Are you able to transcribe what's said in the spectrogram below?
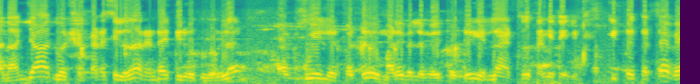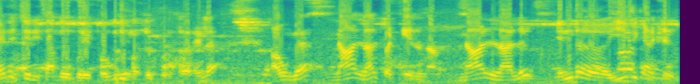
அந்த அஞ்சாவது வருஷம் கடைசியில தான் ரெண்டாயிரத்தி இருபத்தி மூணுல புயல் ஏற்பட்டு மழை வெள்ளம் ஏற்பட்டு எல்லா இடத்துலையும் தண்ணி தேங்கிட்டு கிட்டத்தட்ட வேளச்சேரி சார்ந்தக்கூடிய பகுதி மக்கள் பொறுத்தவரையில அவங்க நாலு நாள் பட்டி இருந்தாங்க நாலு நாள் எந்த ஈபி கனெக்ஷன்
